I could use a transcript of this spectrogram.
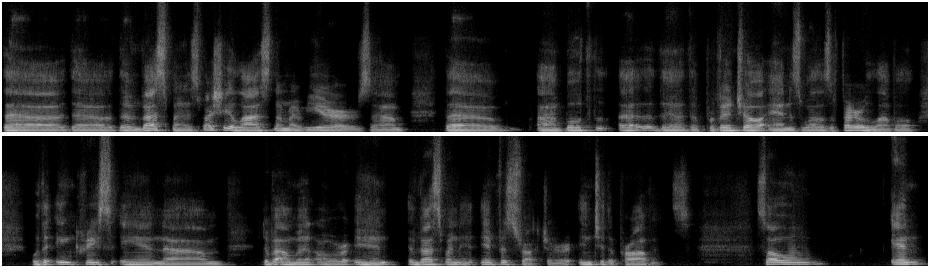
the the the investment, especially the last number of years. Um, the uh, both uh, the the provincial and as well as the federal level, with an increase in um, development or in investment in infrastructure into the province. So, and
